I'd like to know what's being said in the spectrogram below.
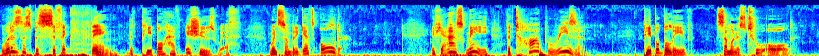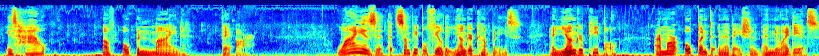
What is the specific thing that people have issues with when somebody gets older? If you ask me, the top reason people believe someone is too old is how of open mind they are. Why is it that some people feel that younger companies and younger people are more open to innovation and new ideas?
